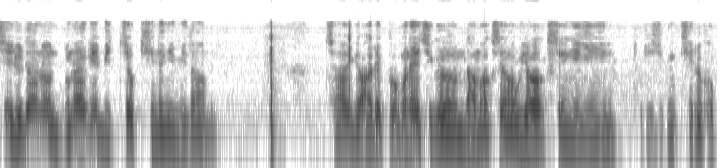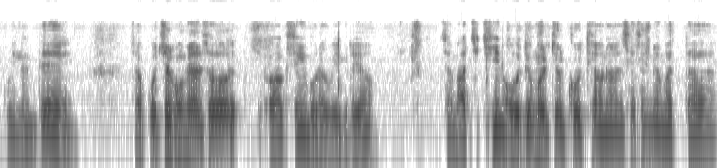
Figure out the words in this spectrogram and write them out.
사실 일단은 문학의 미적 기능입니다. 자, 이게 아랫부분에 지금 남학생하고 여학생이 둘이 지금 길을 걷고 있는데, 자, 꽃을 보면서 여학생이 뭐라고 얘기를 해요? 자, 마치 긴 어둠을 뚫고 태어난 새 생명 같다.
